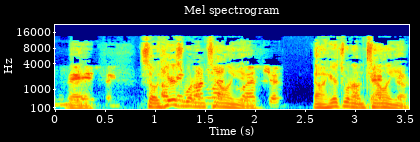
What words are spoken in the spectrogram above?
that. Amazing. So here's Okay, what I'm telling last you. question. No, here's what I'm telling you.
